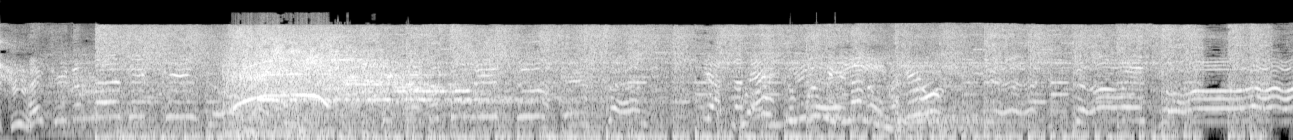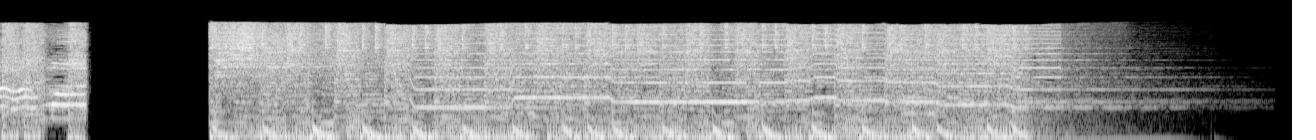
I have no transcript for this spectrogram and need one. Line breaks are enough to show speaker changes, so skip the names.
Make it! Make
